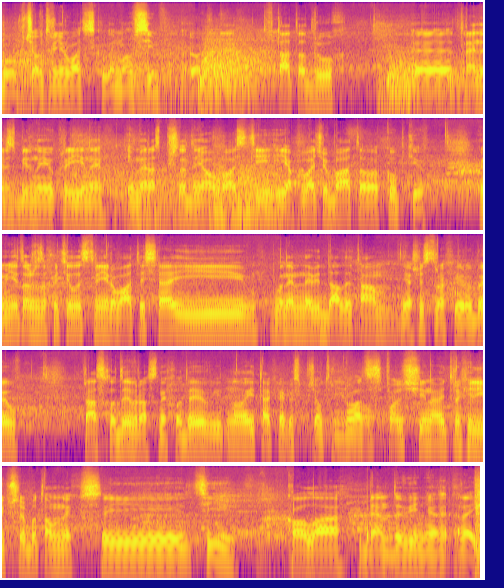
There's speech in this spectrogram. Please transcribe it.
бо почав тренуватися, коли мав 7 років. Тата друг, е, тренер збірної України. І ми раз пішли до нього в гості, і я побачив багато кубків. І мені теж захотілося тренуватися, і вони мене віддали там. Я щось трохи робив. Раз ходив, раз не ходив. Ну і так якось почав тренуватися. В Польщі навіть трохи ліпше, бо там у них всі ці кола брендові, ні, елейко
